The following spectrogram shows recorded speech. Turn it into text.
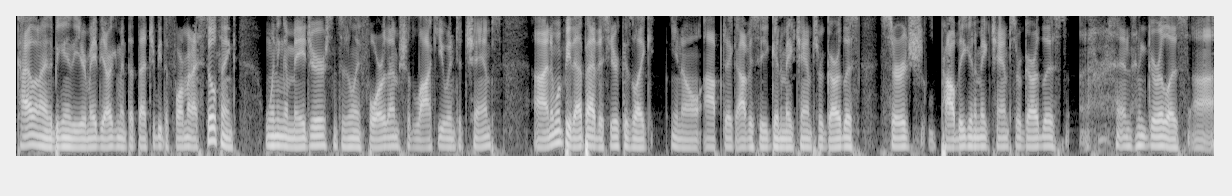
Kyle and I in the beginning of the year made the argument that that should be the format. I still think winning a major, since there's only four of them, should lock you into champs. Uh, and it wouldn't be that bad this year because, like, you know, Optic obviously going to make champs regardless. Surge probably going to make champs regardless. And then Guerrillas, uh,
